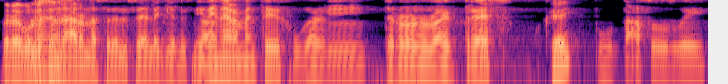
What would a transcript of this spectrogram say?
Pero evolucionaron a hacer el Select y el Me Star. viene a la mente jugar el Terror Live 3. Ok. Putazos, güey.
